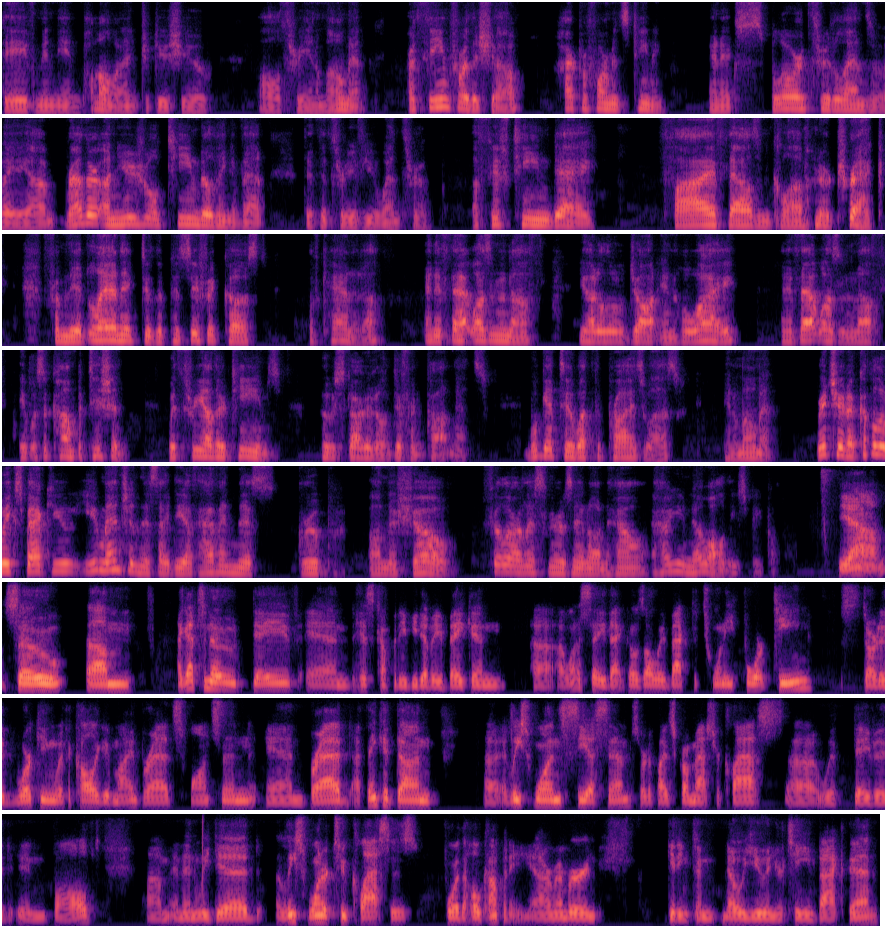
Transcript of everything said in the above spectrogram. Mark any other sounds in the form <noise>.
Dave, Mindy, and Paul. I'll introduce you all three in a moment. Our theme for the show, high performance teaming, and explored through the lens of a um, rather unusual team building event that the three of you went through. A 15 day, 5,000 kilometer <laughs> trek from the Atlantic to the Pacific coast of Canada. And if that wasn't enough, you had a little jaunt in Hawaii. And if that wasn't enough, it was a competition with three other teams who started on different continents. We'll get to what the prize was in a moment. Richard, a couple of weeks back, you you mentioned this idea of having this group on the show. Fill our listeners in on how how you know all these people. Yeah. So um, I got to know Dave and his company, BW Bacon. Uh, I want to say that goes all the way back to 2014. Started working with a colleague of mine, Brad Swanson, and Brad, I think, had done uh, at least one CSM, Certified Scrum Master class, uh, with David involved. Um, and then we did at least one or two classes for the whole company. And I remember getting to know you and your team back then.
